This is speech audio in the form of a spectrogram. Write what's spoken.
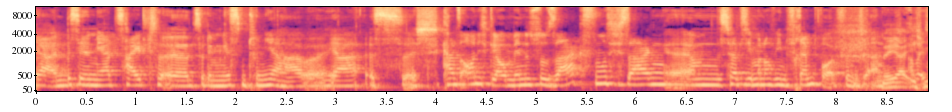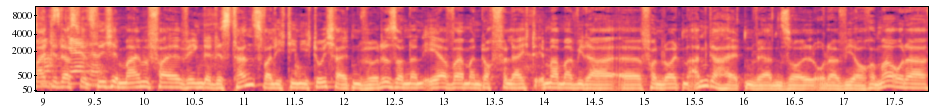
ja ein bisschen mehr Zeit äh, zu dem nächsten Turnier habe. Ja, es, ich kann es auch nicht glauben. Wenn du es so sagst, muss ich sagen, ähm, es hört sich immer noch wie ein Fremdwort für mich an. Naja, ich, ich meinte das gerne. jetzt nicht in meinem Fall wegen der Distanz, weil ich die nicht durchhalten würde, sondern eher, weil man doch vielleicht immer mal wieder äh, von Leuten angehalten werden soll oder wie auch immer. Oder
